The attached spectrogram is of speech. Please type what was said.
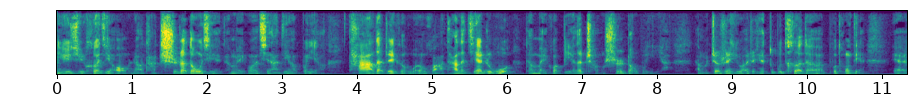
允许喝酒，然后他吃的东西跟美国其他地方不一样，他的这个文化、他的建筑物跟美国别的城市都不一样。那么，正是因为这些独特的不同点，也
